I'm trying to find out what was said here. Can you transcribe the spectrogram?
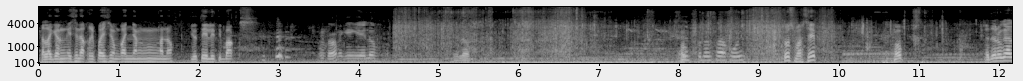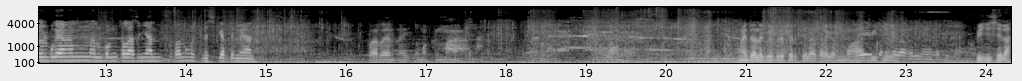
talagang isinacrifice yung kanyang ano, utility box. Ito? Naging yellow. Hello. Ayun pala sa ako eh. Tos, masip. Hop. Idol, ano ba kaya ano bang klase niyan? Paano mas diskarte mo yan? Para ay umakma. Mga idol, nagpe-prepare sila talagang mga busy. Busy sila.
